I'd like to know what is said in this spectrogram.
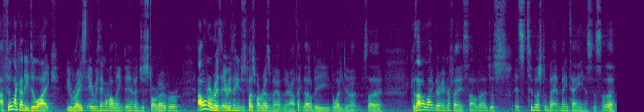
I feel like I need to like erase everything on my LinkedIn and just start over. I want to erase everything and just post my resume up there. I think that'll be the way to do it. So, because I don't like their interface. I don't know. Just it's too much to ma- maintain. It's just ugh.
